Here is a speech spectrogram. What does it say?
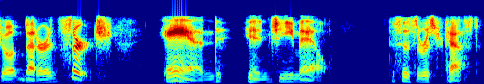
show up better in search and in Gmail. This is the Roostercast.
